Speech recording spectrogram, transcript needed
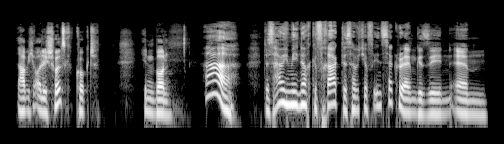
habe ich Olli Schulz geguckt in Bonn. Ah, das habe ich mich noch gefragt. Das habe ich auf Instagram gesehen. Ähm,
